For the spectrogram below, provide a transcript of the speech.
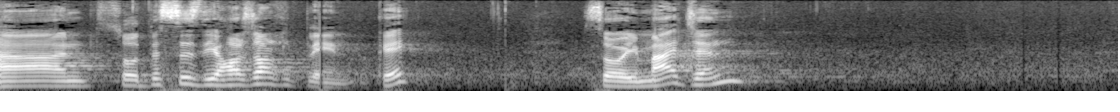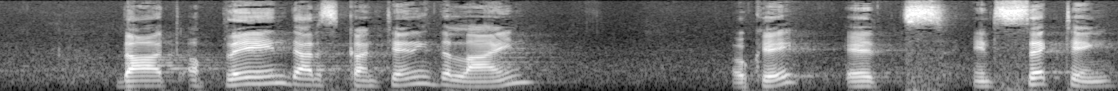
and so this is the horizontal plane. Okay. So, imagine that a plane that is containing the line okay, it is intersecting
